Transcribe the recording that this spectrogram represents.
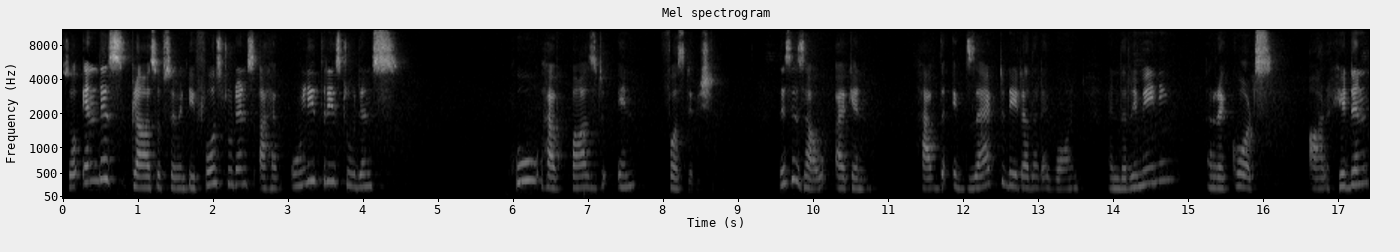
So in this class of 74 students I have only 3 students who have passed in first division. This is how I can have the exact data that I want and the remaining records are hidden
